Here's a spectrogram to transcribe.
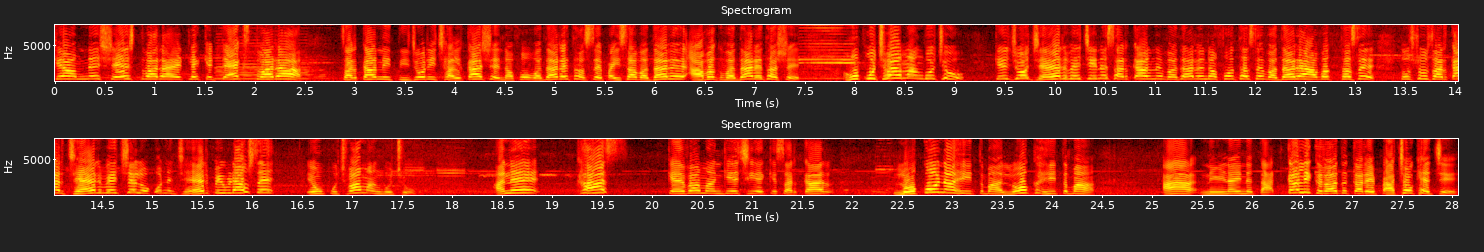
કે અમને શેષ દ્વારા એટલે કે ટેક્સ દ્વારા સરકારની તિજોરી છલકાશે, નફો વધારે થશે, પૈસા વધારે, આવક વધારે થશે. હું પૂછવા માંગુ છું કે જો ઝેર વેચીને સરકારને વધારે નફો થશે, વધારે આવક થશે, તો શું સરકાર ઝેર વેચશે, લોકોને ઝેર પીવડાવશે? એ હું પૂછવા માંગુ છું. અને ખાસ કહેવા માંગીએ છીએ કે સરકાર લોકોના હિતમાં, લોકહિતમાં આ નિર્ણયને તાત્કાલિક રદ કરે, પાછો ખેંચે.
